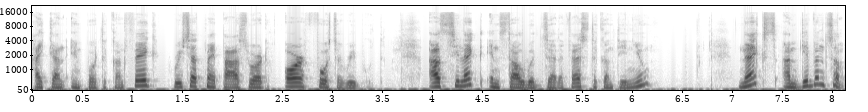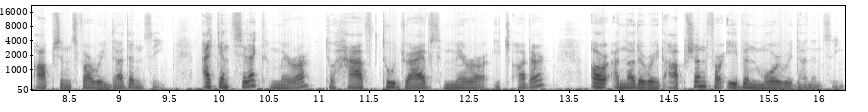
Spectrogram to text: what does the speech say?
I can import the config, reset my password, or force a reboot. I'll select install with ZFS to continue. Next, I'm given some options for redundancy. I can select mirror to have two drives mirror each other, or another RAID option for even more redundancy.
